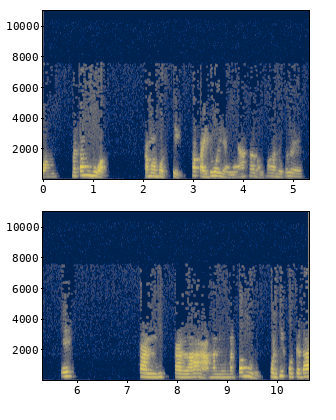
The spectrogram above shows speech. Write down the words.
วมมันต้องบวกกรรมบทสิเข้าไปด้วยอย่างเนี้ยค่ะหลวงพ่อหนูก็เลย เอ๊ะการการละอะมันมันต้องคนที่เขาจะได้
